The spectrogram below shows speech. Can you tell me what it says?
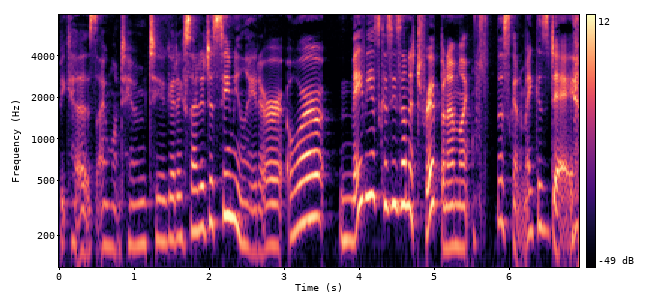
because I want him to get excited to see me later. Or maybe it's because he's on a trip and I'm like, this is going to make his day.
